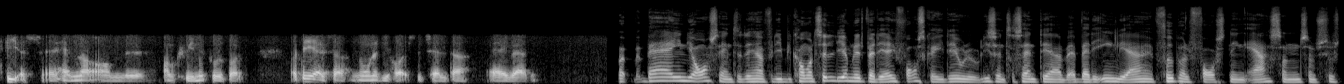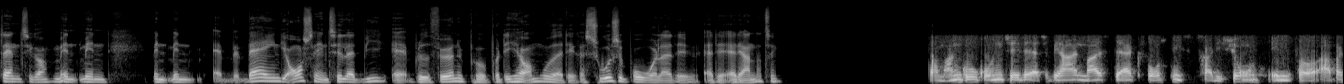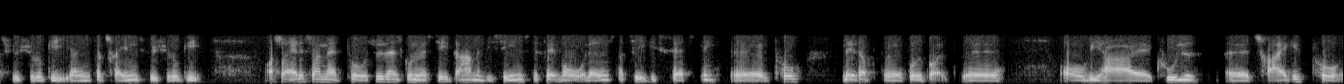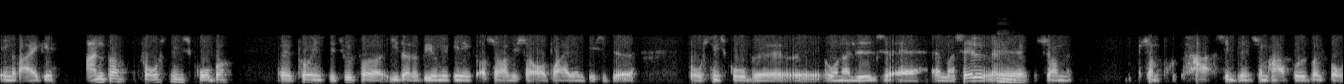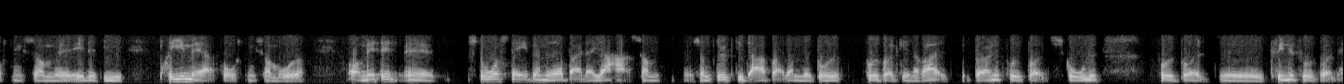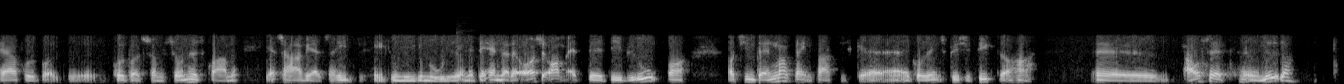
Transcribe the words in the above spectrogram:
80 øh, handler om, øh, om kvindefodbold. Og det er altså nogle af de højeste tal, der er i verden. Hvad er egentlig årsagen til det her? Fordi vi kommer til lige om lidt, hvad det er, I forsker i. Det er jo lige så interessant, det er, hvad det egentlig er, fodboldforskning er sådan, som substans, ikke? Men, men, men, men øh, hvad er egentlig årsagen til, at vi er blevet førende på, på det her område? Er det ressourcebrug, eller er det, er det, er det andre ting? Der er mange gode grunde til det. Altså, vi har en meget stærk forskningstradition inden for arbejdsfysiologi og inden for træningsfysiologi. Og så er det sådan, at på Syddansk Universitet, der har man de seneste fem år lavet en strategisk satsning øh, på netop øh, fodbold. Øh, og vi har øh, kunnet øh, trække på en række andre forskningsgrupper øh, på Institut for Idræt og Biomekanik, og så har vi så oprettet en decideret forskningsgruppe øh, under ledelse af, af mig selv, øh, mm. som som har simpelthen som har fodboldforskning som øh, et af de primære forskningsområder. Og med den øh, store stab af medarbejdere, jeg har, som, som dygtigt arbejder med både fodbold generelt, børnefodbold, skole, fodbold, øh, kvindefodbold, herrefodbold, øh, fodbold som sundhedsfremme, ja, så har vi altså helt, helt unikke muligheder. Men det handler da også om, at øh, DBU og, og Team Danmark rent faktisk er, er gået ind specifikt og har øh, afsat øh, midler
